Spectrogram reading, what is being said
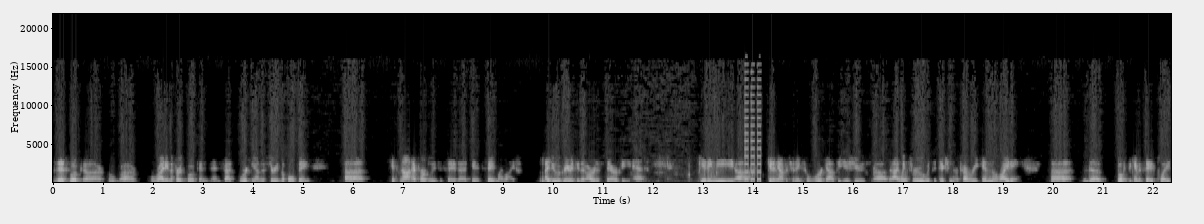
This book, uh, uh, writing the first book and, and in fact working on this series, the whole thing, uh, it's not hyperbole to say that it saved my life. I do agree with you that art is therapy and getting the uh, getting the opportunity to work out the issues uh, that I went through with addiction recovery in the writing. Uh, the books became a safe place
